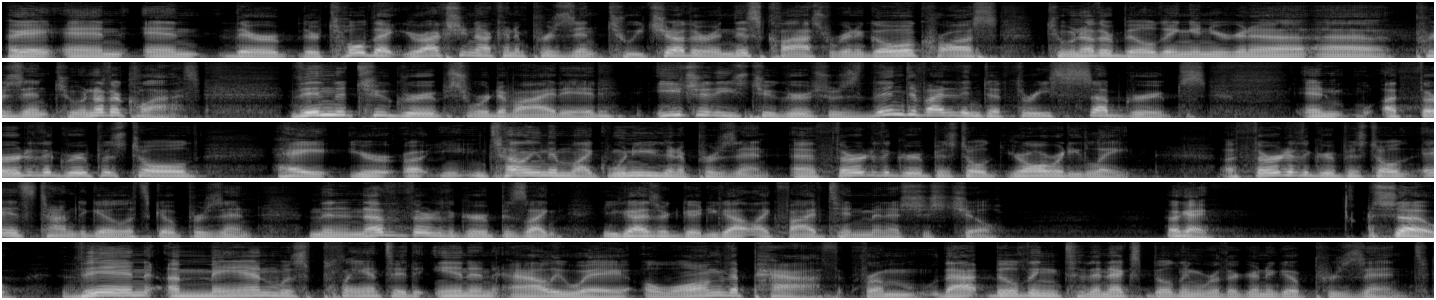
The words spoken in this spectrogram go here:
Okay, and, and they're, they're told that you're actually not going to present to each other in this class. We're going to go across to another building and you're going to uh, present to another class. Then the two groups were divided. Each of these two groups was then divided into three subgroups. And a third of the group was told, hey, you're uh, telling them, like, when are you going to present? And a third of the group is told, you're already late. A third of the group is told, hey, it's time to go, let's go present. And then another third of the group is like, you guys are good, you got like five, ten minutes, just chill. Okay, so then a man was planted in an alleyway along the path from that building to the next building where they're going to go present.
